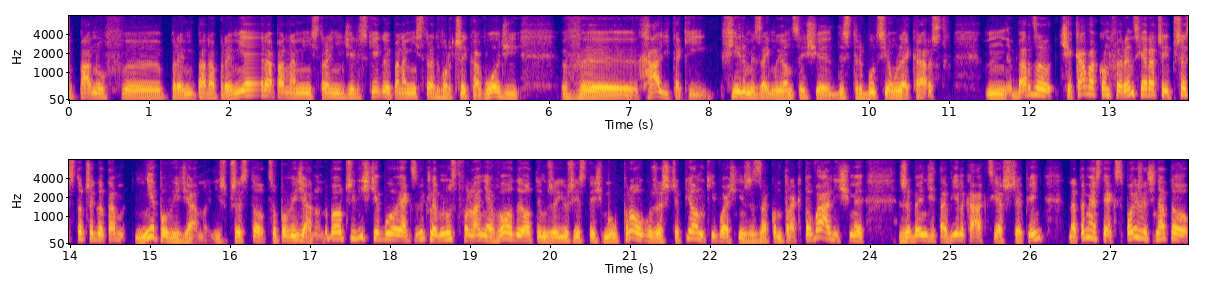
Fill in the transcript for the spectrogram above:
y, panów, y, pre, pana premiera, pana ministra Niedzielskiego i pana ministra Dworczyka w Łodzi w hali takiej firmy zajmującej się dystrybucją lekarstw. Mm, bardzo ciekawa konferencja, raczej przez to, czego tam nie powiedziano, niż przez to, co powiedziano. No bo oczywiście było jak zwykle mnóstwo lania wody o tym, że już jesteśmy u progu, że szczepionki, właśnie, że zakontraktowaliśmy, że będzie ta wielka akcja szczepień. Natomiast jak spojrzeć na to,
